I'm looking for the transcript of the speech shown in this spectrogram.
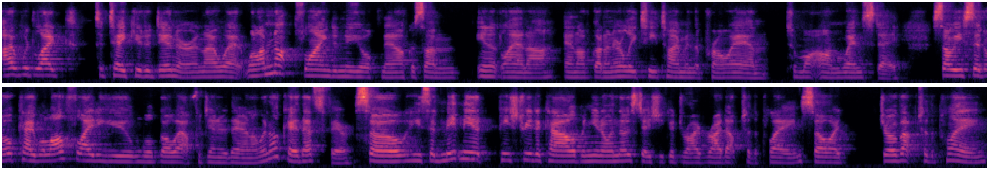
I would like to take you to dinner. And I went, Well, I'm not flying to New York now because I'm in Atlanta and I've got an early tee time in the Pro Am tomorrow on Wednesday. So he said, Okay, well, I'll fly to you and we'll go out for dinner there. And I went, Okay, that's fair. So he said, Meet me at Peachtree DeKalb. And, you know, in those days you could drive right up to the plane. So I drove up to the plane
